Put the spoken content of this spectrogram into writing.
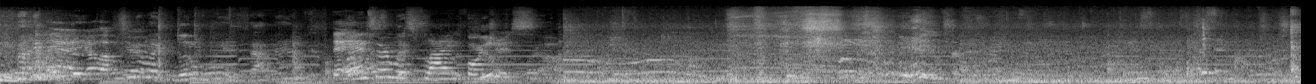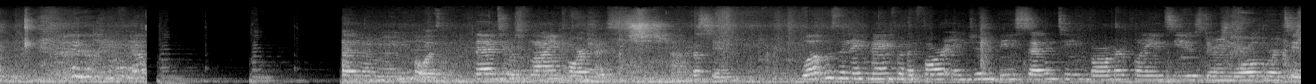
Yeah, y'all up know, like little boy and fat man? The answer was Flying Fortress. The answer was Flying Fortress. Question. What was the nickname for the four-engine B-17 bomber planes used during World War II?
